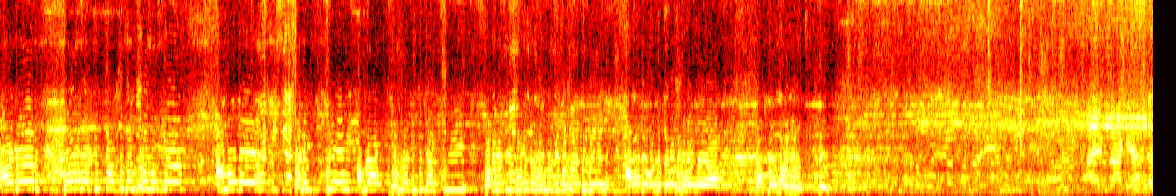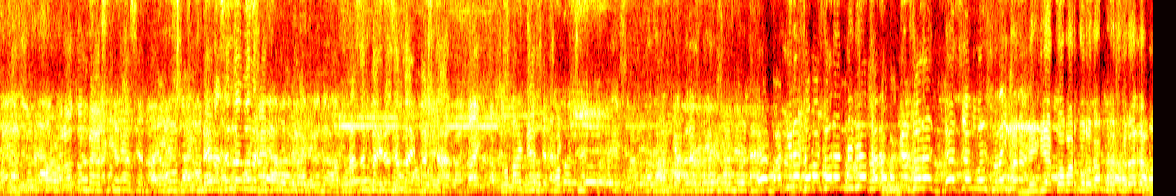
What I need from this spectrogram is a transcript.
আমাদের পরবর্তী কার্যক্রম সম্পর্কে আমাদের মানে যে আমরা ঘোষণা দিতে যাচ্ছি পরবর্তী কার্যক্রম সম্পর্কে ঘোষণা দিবেন আমাদের অন্যতম সমন্বয়ক ডাক্তার মাহমুদ প্লিজ বাকিরা সবাই বাকিরা মিডিয়া কভার করুক আপনারা সরে যান।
